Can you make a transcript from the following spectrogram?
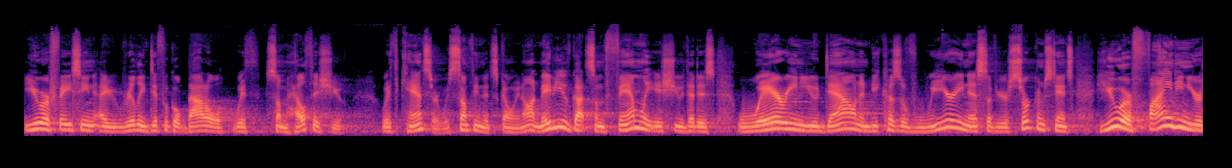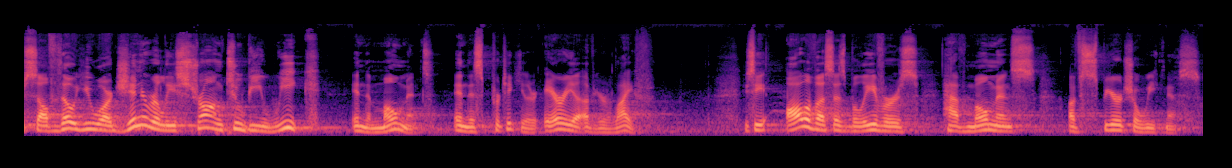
you are facing a really difficult battle with some health issue, with cancer, with something that's going on. Maybe you've got some family issue that is wearing you down, and because of weariness of your circumstance, you are finding yourself, though you are generally strong, to be weak in the moment in this particular area of your life. You see, all of us as believers have moments of spiritual weakness.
